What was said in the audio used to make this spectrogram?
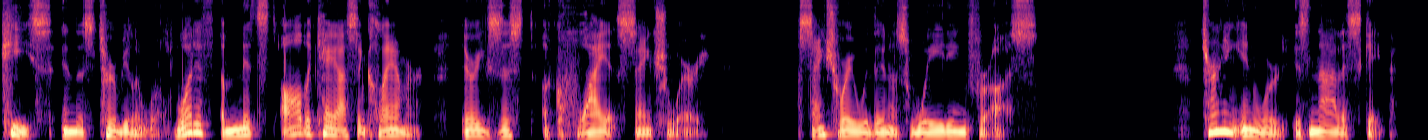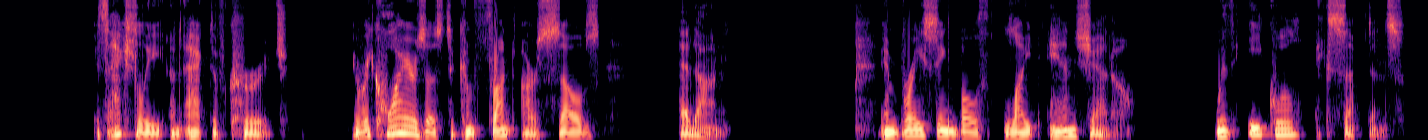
peace in this turbulent world? What if, amidst all the chaos and clamor, there exists a quiet sanctuary, a sanctuary within us waiting for us? Turning inward is not escape. It's actually an act of courage. It requires us to confront ourselves head on, embracing both light and shadow with equal acceptance.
